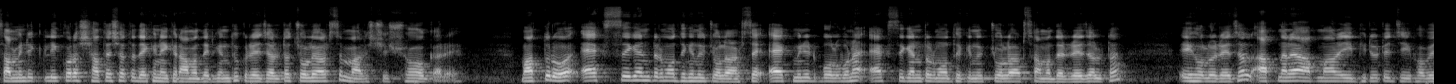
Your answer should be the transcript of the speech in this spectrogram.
সাবমিটে ক্লিক করার সাথে সাথে দেখেন এখানে আমাদের কিন্তু রেজাল্টটা চলে আসছে মার্কশিট সহকারে। মাত্র এক সেকেন্ডের মধ্যে কিন্তু চলে আসছে। এক মিনিট বলব না, এক সেকেন্ডের মধ্যে কিন্তু চলে আসছে আমাদের রেজাল্টটা। এই হলো রেজাল্ট। আপনারা আমার এই ভিডিওটি যেভাবে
